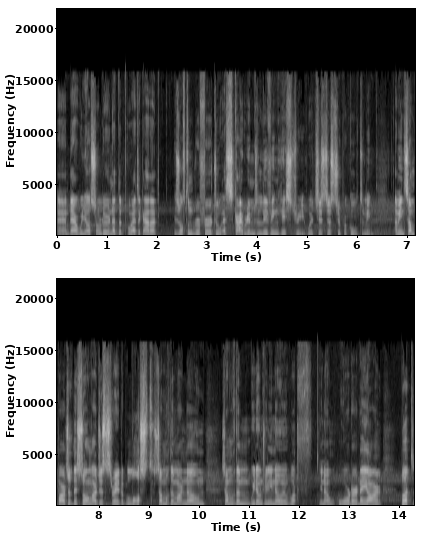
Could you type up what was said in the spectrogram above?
and there we also learn that the poetic Edda is often referred to as Skyrim's living history, which is just super cool to me. I mean, some parts of this song are just straight up lost, some of them are known, some of them we don't really know in what, you know, order they are. But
